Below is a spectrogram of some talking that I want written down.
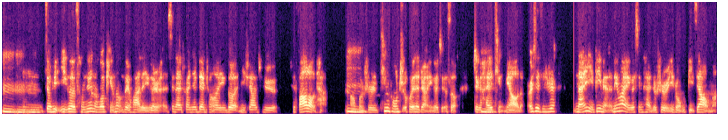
嗯嗯嗯，就是一个曾经能够平等对话的一个人，现在突然间变成了一个你需要去去 follow 他，啊，或者是听从指挥的这样一个角色，这个还挺妙的。而且其实难以避免的另外一个心态就是一种比较嘛，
